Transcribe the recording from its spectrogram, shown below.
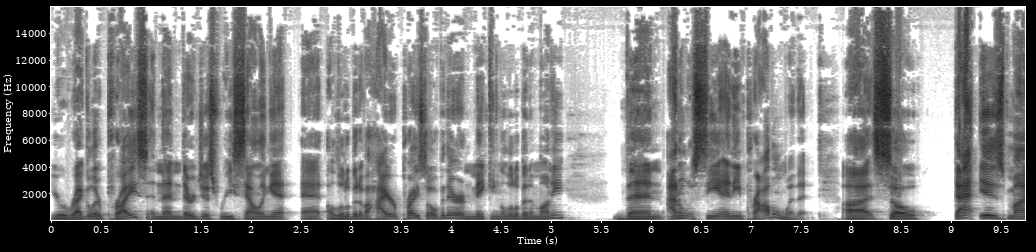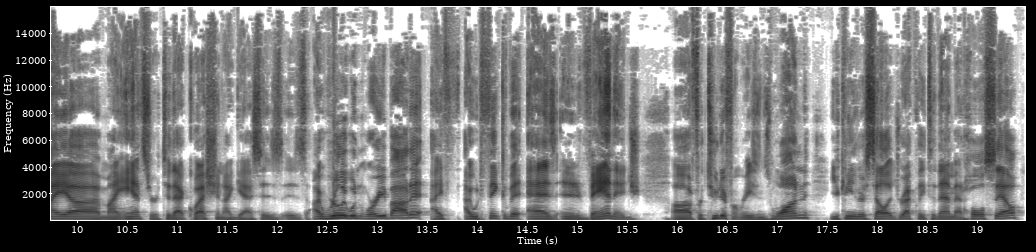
your regular price, and then they're just reselling it at a little bit of a higher price over there and making a little bit of money. Then I don't see any problem with it. Uh, so that is my uh, my answer to that question. I guess is is I really wouldn't worry about it. I I would think of it as an advantage uh, for two different reasons. One, you can either sell it directly to them at wholesale,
